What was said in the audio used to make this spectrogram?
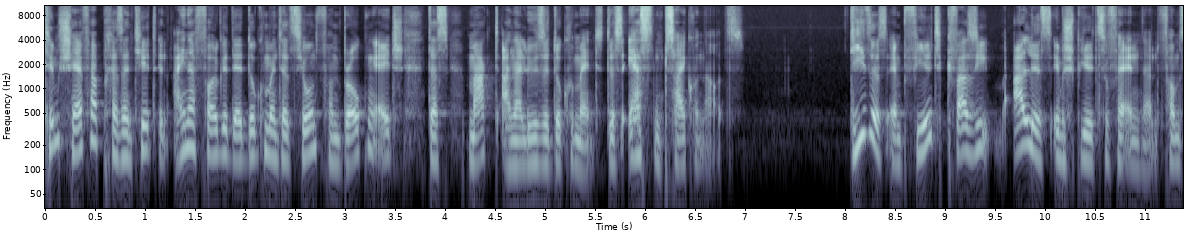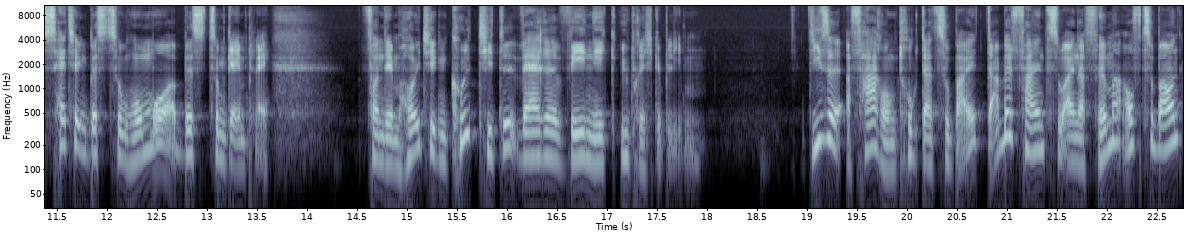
Tim Schäfer präsentiert in einer Folge der Dokumentation von Broken Age das Marktanalyse-Dokument des ersten Psychonauts. Dieses empfiehlt quasi alles im Spiel zu verändern, vom Setting bis zum Humor bis zum Gameplay. Von dem heutigen Kulttitel wäre wenig übrig geblieben. Diese Erfahrung trug dazu bei, Double Fine zu einer Firma aufzubauen,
